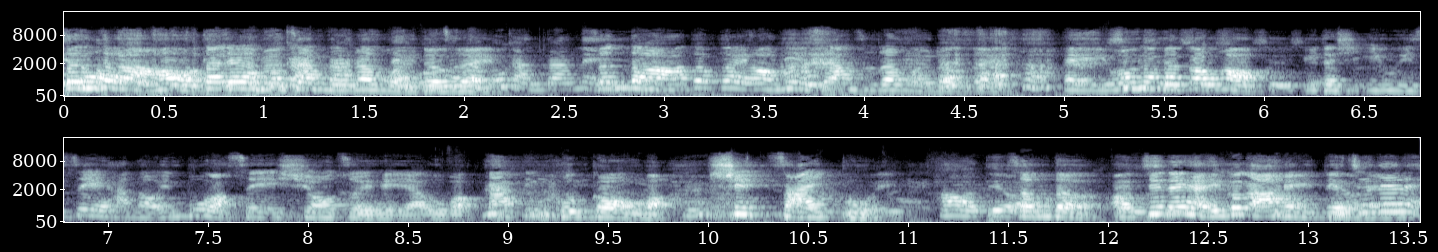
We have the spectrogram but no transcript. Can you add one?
真的啦吼，大家有没有这样的认为，对不对？不敢当真的啊，对不对吼？你也这样子认为，对不对？哎，我刚刚讲吼，伊就是因为细汉吼，因母啊生伤济岁啊，有无？家庭困苦有无？失栽培。好对，真的哦，今天还一个讲嘿，对，今天嘞，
